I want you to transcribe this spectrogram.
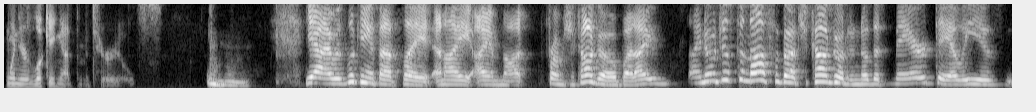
when you're looking at the materials. Mm-hmm. Yeah, I was looking at that site, and I I am not from Chicago, but I I know just enough about Chicago to know that Mayor Daley is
